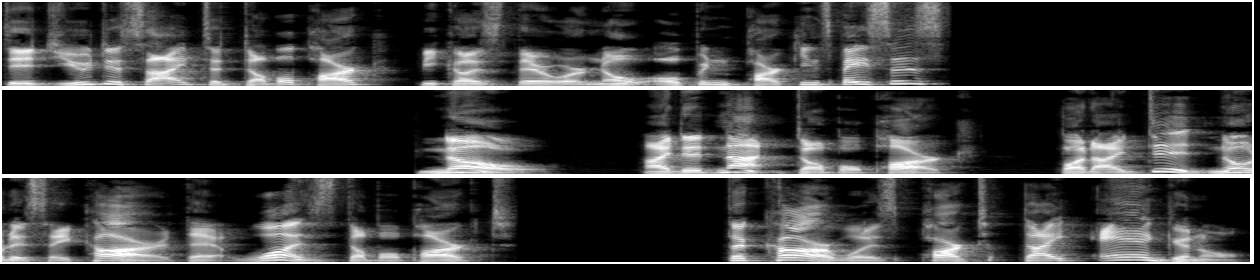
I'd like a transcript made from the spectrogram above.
Did you decide to double park because there were no open parking spaces? No, I did not double park, but I did notice a car that was double parked. The car was parked diagonal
